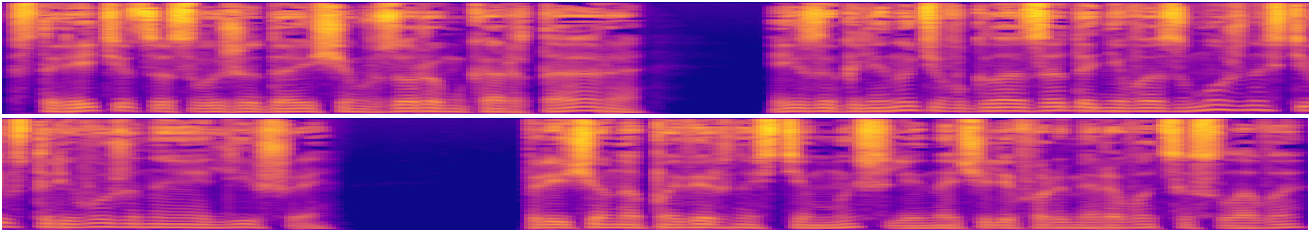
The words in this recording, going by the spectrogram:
встретиться с выжидающим взором Картара и заглянуть в глаза до невозможности встревоженной Алиши. Причем на поверхности мысли начали формироваться слова,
